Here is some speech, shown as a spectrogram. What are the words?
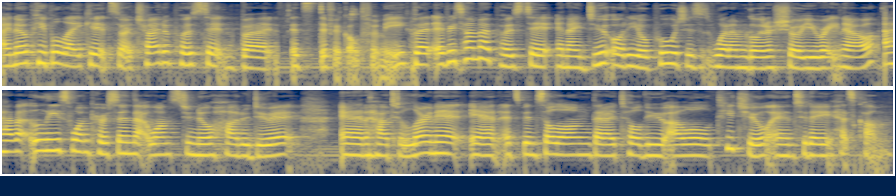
I know people like it, so I try to post it, but it's difficult for me. But every time I post it and I do oriopu, which is what I'm going to show you right now, I have at least one person that wants to know how to do it and how to learn it. And it's been so long that I told you I will teach you and today has come.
